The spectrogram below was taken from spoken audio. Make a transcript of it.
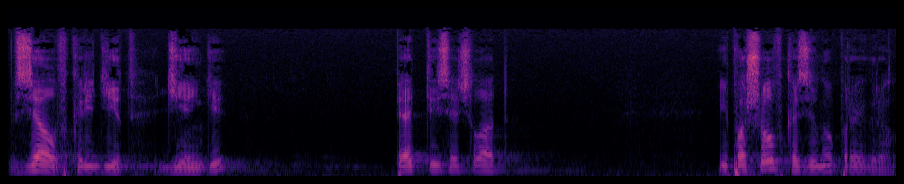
взял в кредит деньги, пять тысяч лат, и пошел в казино, проиграл.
